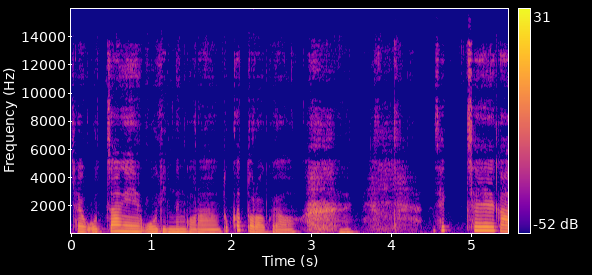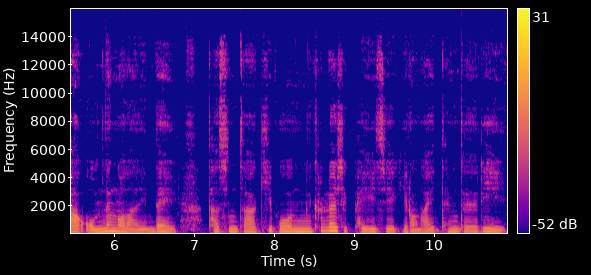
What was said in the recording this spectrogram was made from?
제가 옷장에 옷 있는 거랑 똑같더라고요. 색채가 없는 건 아닌데 다 진짜 기본 클래식 베이직 이런 아이템들이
